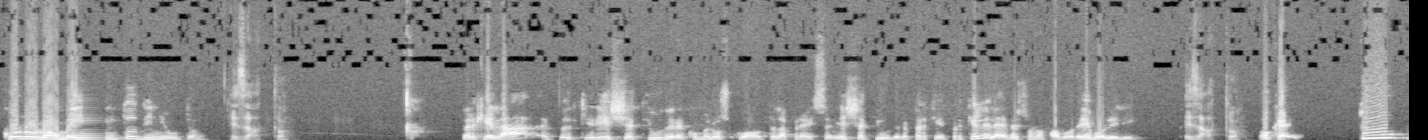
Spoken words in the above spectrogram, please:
con un aumento di Newton. Esatto. Perché là riesci a chiudere come lo squat, la pressa, riesci a chiudere perché? Perché le leve sono favorevoli lì. Esatto. Ok, tu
